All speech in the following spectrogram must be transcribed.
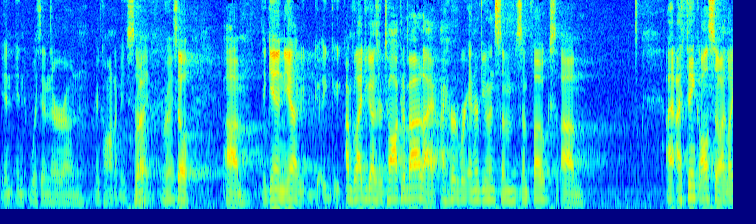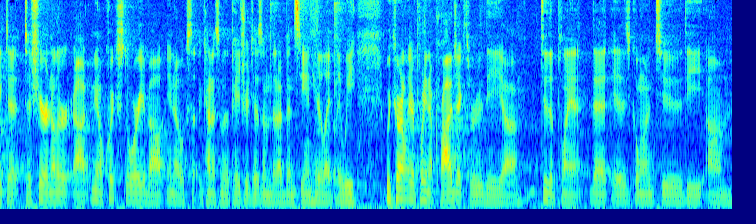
in, in, within their own economy. So, Right, right. So, um, again, yeah, I'm glad you guys are talking about it. I, I heard we're interviewing some, some folks. Um, I, I think also I'd like to, to share another uh, you know quick story about you know kind of some of the patriotism that I've been seeing here lately. We we currently are putting a project through the uh, through the plant that is going to the um,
